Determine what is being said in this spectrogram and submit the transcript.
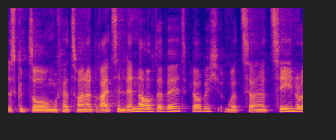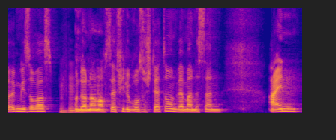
es gibt so ungefähr 213 Länder auf der Welt, glaube ich, irgendwo 210 oder irgendwie sowas. Mhm. Und dann auch noch sehr viele große Städte. Und wenn man das dann ein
